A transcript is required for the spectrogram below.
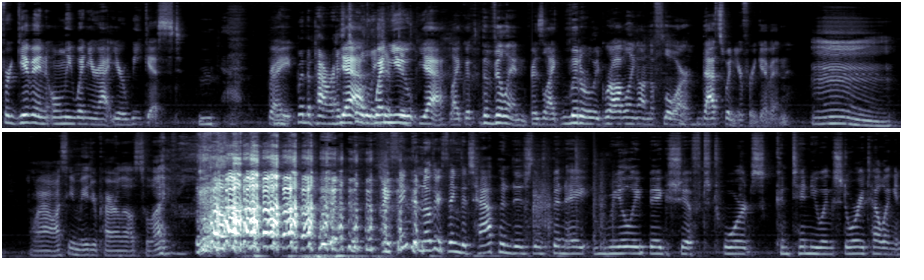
forgiven only when you're at your weakest. Mm. Right. When the power has yeah, totally when shifted. you yeah, like if the villain is like literally groveling on the floor, that's when you're forgiven. Mmm. Wow, I see major parallels to life. I think another thing that's happened is there's been a really big shift towards continuing storytelling in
